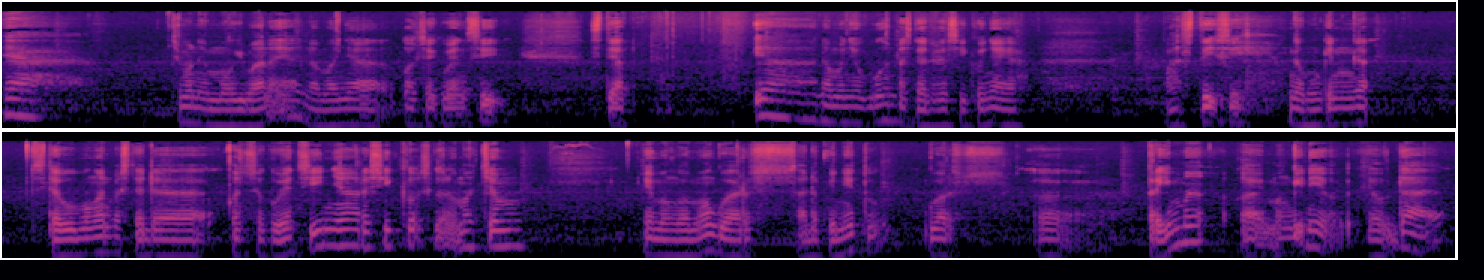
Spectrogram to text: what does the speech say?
Ya cuman ya mau gimana ya namanya konsekuensi setiap ya namanya hubungan pasti ada resikonya ya. Pasti sih nggak mungkin nggak. Setiap hubungan pasti ada konsekuensinya resiko segala macem. Ya mau nggak mau gue harus hadapin itu. Gue harus uh, terima. Kayak emang gini ya ya udah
